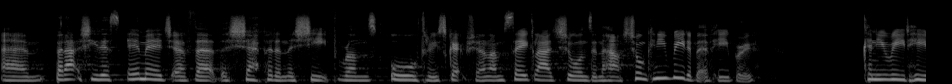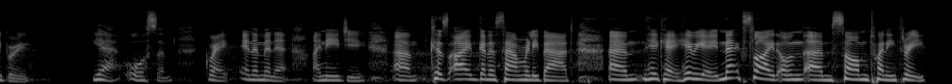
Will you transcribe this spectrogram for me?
Um, but actually, this image of the, the shepherd and the sheep runs all through Scripture. And I'm so glad Sean's in the house. Sean, can you read a bit of Hebrew? Can you read Hebrew? Yeah, awesome. Great. In a minute, I need you because um, I'm going to sound really bad. Um, okay, here we go. Next slide on um, Psalm 23.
